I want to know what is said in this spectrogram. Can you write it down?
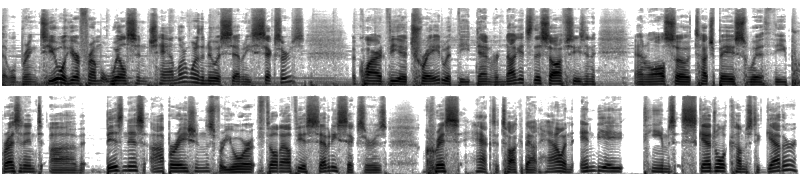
that we'll bring to you. We'll hear from Wilson Chandler, one of the newest 76ers, acquired via trade with the Denver Nuggets this offseason. And we'll also touch base with the president of business operations for your Philadelphia 76ers, Chris Heck, to talk about how an NBA team's schedule comes together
